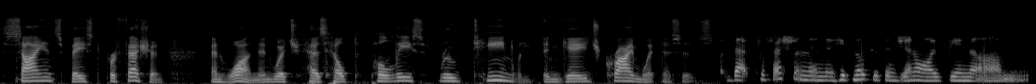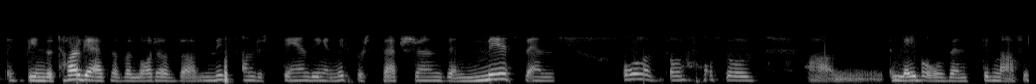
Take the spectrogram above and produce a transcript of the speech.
science based profession, and one in which has helped police routinely engage crime witnesses. That profession and hypnosis in general has been um, has been the target of a lot of uh, misunderstanding and misperceptions and myths and all of, all of those um, labels and stigma for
